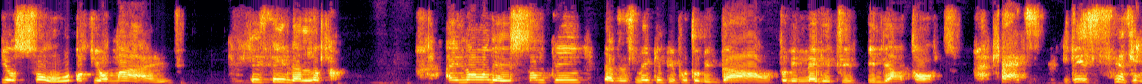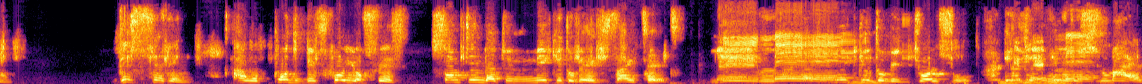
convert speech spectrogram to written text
your soul, of your mind, he's saying that look, I know there is something that is making people to be down, to be negative in their thoughts. But this season, this season, I will put before your face something that will make you to be excited, Amen. make you to be joyful, make you to smile.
